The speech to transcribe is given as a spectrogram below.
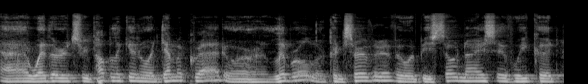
Uh, whether it's Republican or Democrat or liberal or conservative, it would be so nice if we could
